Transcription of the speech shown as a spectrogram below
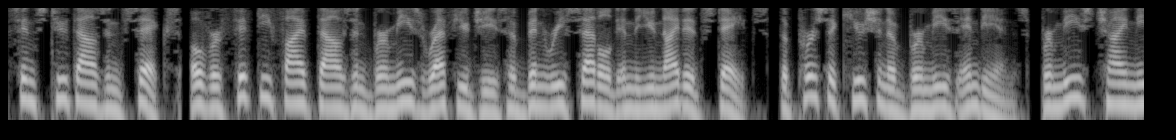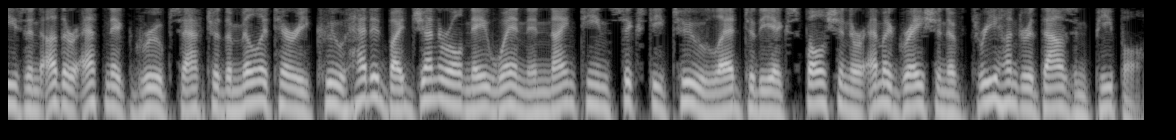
Since 2006, over 55,000 Burmese refugees have been resettled in the United States. The persecution of Burmese Indians, Burmese Chinese, and other ethnic groups after the military coup headed by General Ne Win in 1962 led to the expulsion or emigration of 300,000 people.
